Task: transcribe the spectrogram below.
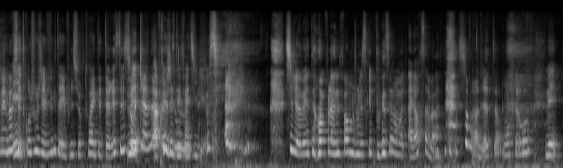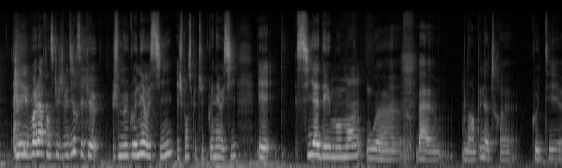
mais meuf, c'est trop chou, j'ai vu que t'avais pris sur toi et que t'étais restée sur le canapé. Après, j'étais fatiguée aussi. si j'avais été en pleine forme, je me serais posée en mode alors ça va. sur le radiateur, mon frérot. Mais, mais voilà, enfin, ce que je veux dire, c'est que je me connais aussi, et je pense que tu te connais aussi. Et s'il y a des moments où euh, bah, on a un peu notre euh, côté euh,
